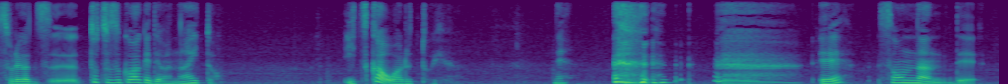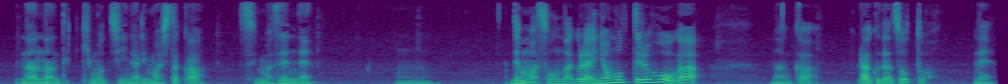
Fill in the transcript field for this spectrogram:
それがずっと続くわけではないと。いつか終わるという。ね。え？そんなんでなんなんて気持ちになりましたか？すいませんね。うん。でもまあそんなぐらいに思ってる方がなんか楽だぞと。ね。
